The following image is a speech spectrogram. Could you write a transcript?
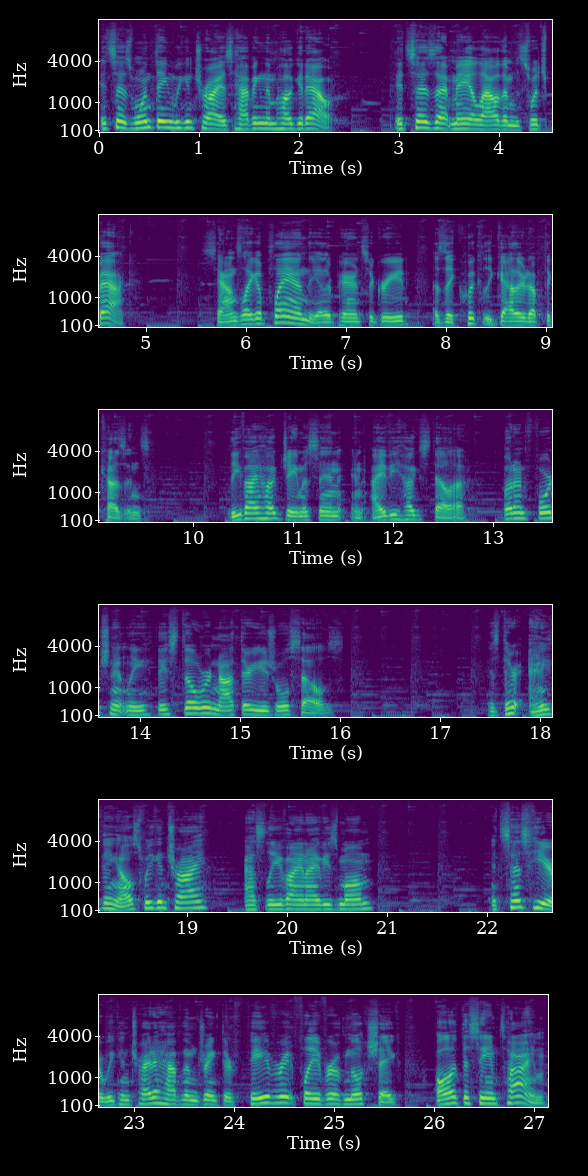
It says one thing we can try is having them hug it out. It says that may allow them to switch back. Sounds like a plan, the other parents agreed as they quickly gathered up the cousins. Levi hugged Jameson and Ivy hugged Stella, but unfortunately, they still were not their usual selves. Is there anything else we can try? asked Levi and Ivy's mom. It says here we can try to have them drink their favorite flavor of milkshake all at the same time,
